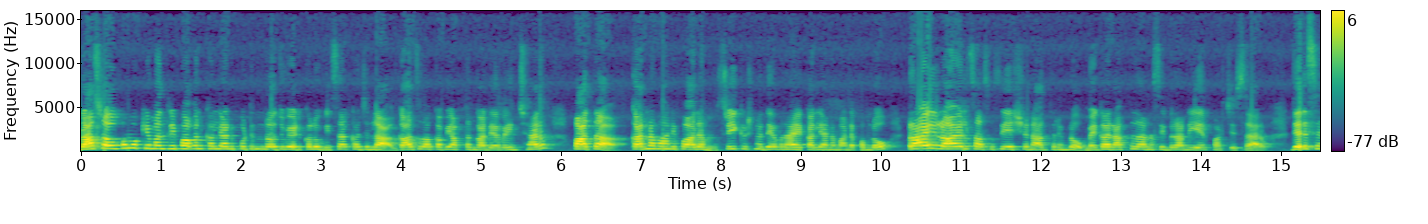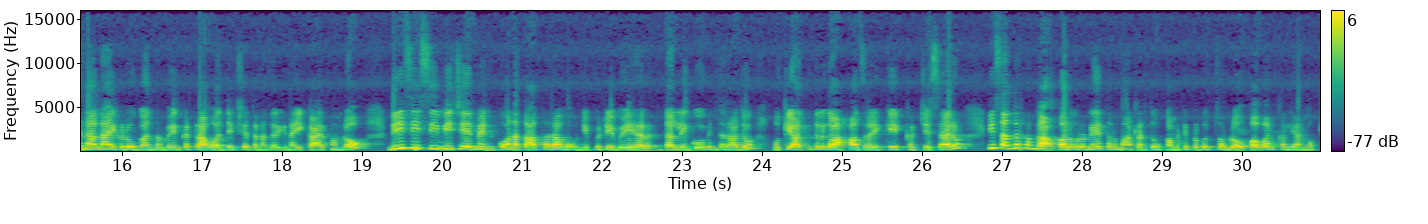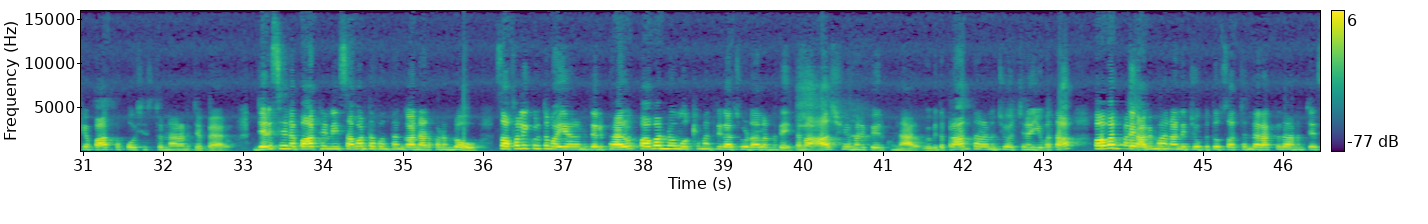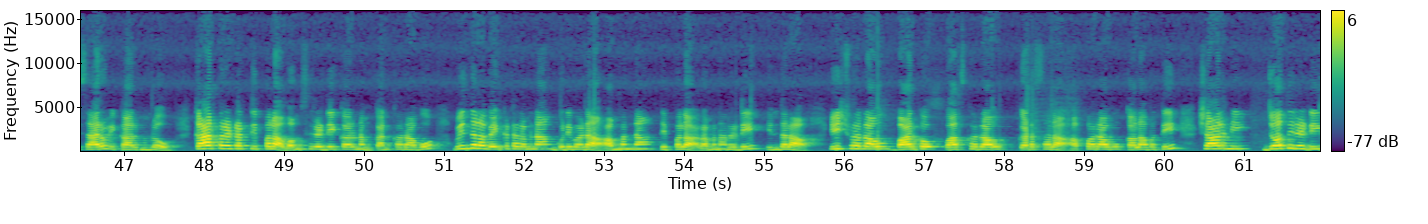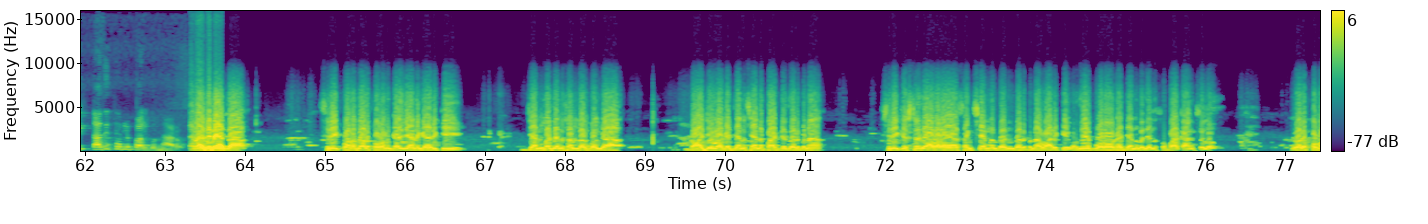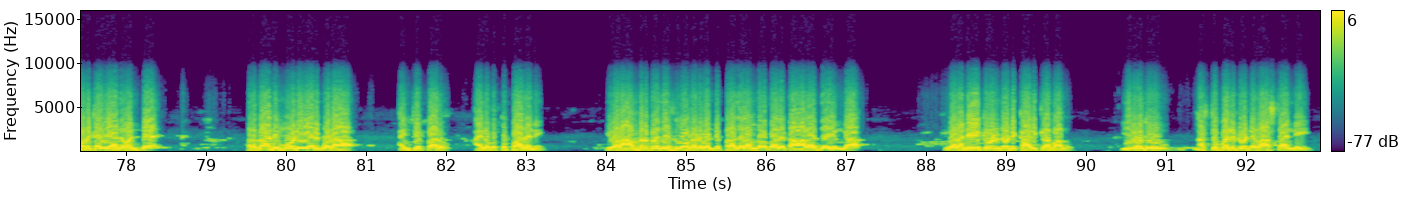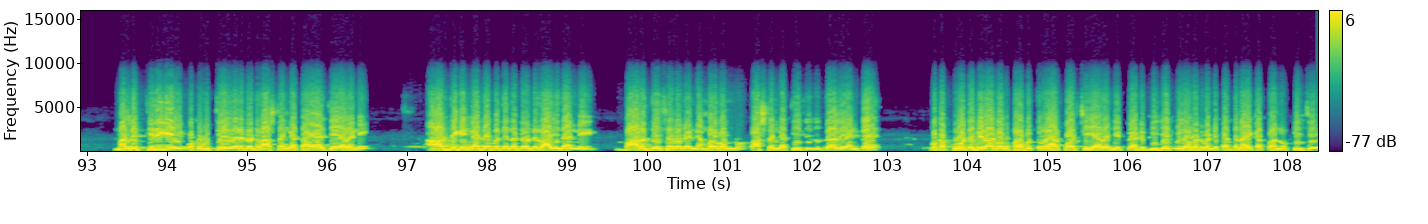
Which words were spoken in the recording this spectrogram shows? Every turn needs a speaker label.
Speaker 1: రాష్ట్ర ఉప ముఖ్యమంత్రి పవన్ కళ్యాణ్ పుట్టినరోజు వేడుకలు విశాఖ జిల్లా గాజువాక వ్యాప్తంగా నిర్వహించారు. పాత కర్ణవాణిపాలెం శ్రీకృష్ణదేవరాయ కళ్యాణ మండపంలో ట్రాయ్ రాయల్స్ అసోసియేషన్ ఆధ్వర్యంలో మెగా రక్తదాన శిబిరాన్ని ఏర్పాటు చేశారు. జనసేన నాయకుడు గంధం వెంకట్రావు అధ్యక్షతన జరిగిన ఈ కార్యక్రమంలో DCCB chairman Kona Tatarao deputy mayor Dalli Govindaraju ముఖ్య అతిథులుగా హాజరై కేక్ కట్ చేశారు. ఈ సందర్భంగా పలువురు నేతలు మాట్లాడుతూ కమిటీ ప్రభుత్వంలో పవన్ కళ్యాణ్ ముఖ్య పాత్ర పోషిస్తున్నారని చెప్పారు. జనసేన పార్టీని సమర్థవంతంగా నడపడంలో సఫలీకృతం అయ్యారని తెలిపారు. పవన్ను ముఖ్యమంత్రిగా చూడాలన్నదే తమ ఆశయమని పేర్కొన్నారు. వివిధ ప్రాంతాల నుంచి వచ్చిన యువత పవన్ పై అభిమానాన్ని చూపుతూ స్వచ్ఛంద రక్తదానం చేశారు. ఈ కార్యక్రమంలో కార్పొరేటర్ తిప్పల వంశీరెడ్డి కరణం కనకారావు విందల వెంకటరమణ గుడివాడ అమ్మన్న తిప్పల రమణారెడ్డి ఇందల ఈశ్వర్రావు భార్గవ్ భాస్కర్ రావు గడసాల అప్పారావు కళావతి శాలిని జ్యోతిరెడ్డి తదితరులు పాల్గొన్నారు.
Speaker 2: అధినేత శ్రీ కొనదాల పవన్ కళ్యాణ్ గారికి జన్మదిన సందర్భంగా గాజువాక జనసేన పార్టీ తరపున శ్రీ కృష్ణదేవరాయ సంక్షేమం సంఘం తరపున వారికి హృదయపూర్వక జన్మదిన శుభాకాంక్షలు. ఇవాళ పవన్ కళ్యాణ్ అంటే ప్రధాని మోడీ గారు కూడా ఆయన చెప్పారు ఆయన ఒక తుఫానని ఇవాళ ఆంధ్రప్రదేశ్లో ఉన్నటువంటి ప్రజలందరి తాలూకా ఆరాధ్యంగా ఇవాళ అనేకమైనటువంటి కార్యక్రమాలు. ఈరోజు నష్టపోయినటువంటి రాష్ట్రాన్ని మళ్ళీ తిరిగి ఒక ఉత్తేజమైనటువంటి రాష్ట్రంగా తయారు చేయాలని ఆర్థికంగా దెబ్బతిన్నటువంటి రాజధానిని భారతదేశంలోనే నెంబర్ వన్ రాష్ట్రంగా తీర్చిదిద్దాలి అంటే ఒక కూటమిలాగా ఒక ప్రభుత్వం ఏర్పాటు చేయాలని చెప్పి అటు బీజేపీలో ఉన్నటువంటి పెద్ద నాయకత్వాన్ని ఒప్పించి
